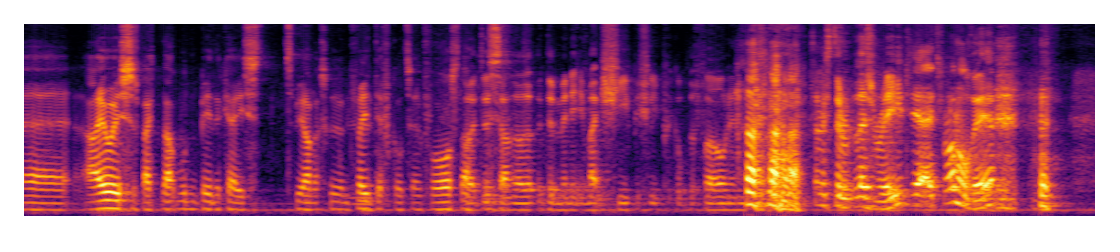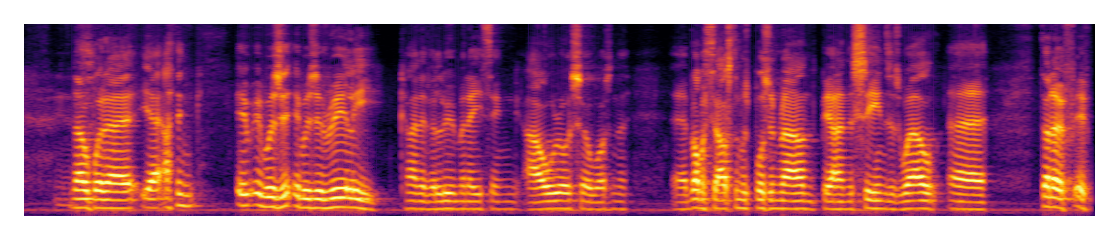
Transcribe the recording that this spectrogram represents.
Uh, I always suspect that wouldn't be the case, to be honest, because it's very difficult to enforce But that. it does sound like at the minute he might sheepishly pick up the phone and so Mr. Les Reed, yeah, it's Ronald here. No, but uh, yeah, I think it, it was it was a really kind of illuminating hour or so, wasn't it? Uh, Robert Elstone was buzzing around behind the scenes as well. Uh, don't know if, if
